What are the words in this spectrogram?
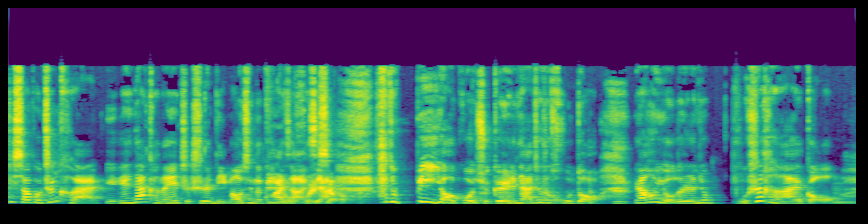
这小狗真可爱，人家可能也只是礼貌性的夸奖一下回响，。他就必要过去跟人家就是互动。然后有的人就不是很爱狗，嗯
